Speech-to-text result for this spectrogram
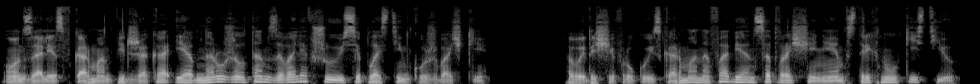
Он залез в карман пиджака и обнаружил там завалявшуюся пластинку жвачки. Вытащив руку из кармана, Фабиан с отвращением встряхнул кистью.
